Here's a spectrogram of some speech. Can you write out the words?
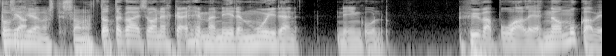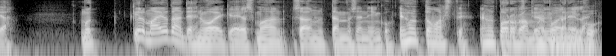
Tosi Ja- hienosti sanottu. Totta kai se on ehkä enemmän niiden muiden niin kuin, hyvä puoli, että ne on mukavia. Mutta kyllä mä oon jotain tehnyt oikein, jos mä oon saanut tämmöisen niin kuin, Ehdottomasti. Porukan Ehdottomasti mun ja ympärille. niinku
